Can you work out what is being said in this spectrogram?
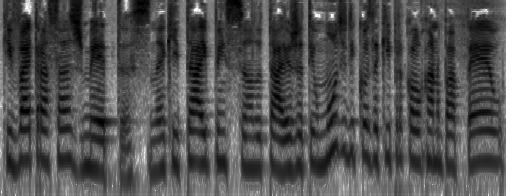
que vai traçar as metas, né? Que está aí pensando, tá, eu já tenho um monte de coisa aqui para colocar no papel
